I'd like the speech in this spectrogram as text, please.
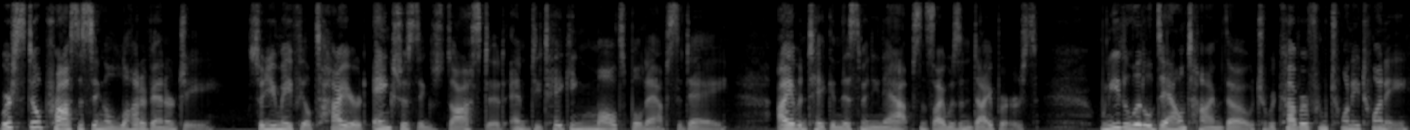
We're still processing a lot of energy, so you may feel tired, anxious, exhausted, and be taking multiple naps a day. I haven't taken this many naps since I was in diapers. We need a little downtime, though, to recover from 2020.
